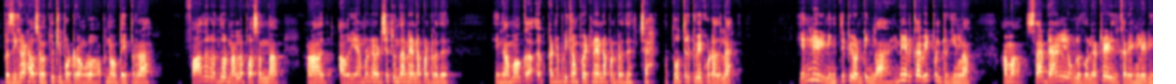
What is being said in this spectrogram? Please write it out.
இப்போ ஜிகாட் ஹவுஸ் என்னை தூக்கி போட்டுருவாங்களோ அப்படின்னு நம்ம பயப்படுறா. ஃபாதர் வந்து ஒரு நல்ல பர்சன் தான். ஆனால் அவர் என் மணி நடிச்சிட்டு இருந்தாருன்னு என்ன பண்ணுறது எங்கள் அம்மாவை க கண்டுபிடிக்காம போயிட்டுனா என்ன பண்ணுறது ச்சே நான் தோத்துருக்கவே கூடாதுல்ல. லேடி நீங்கள் திருப்பி வந்துட்டீங்களா? இன்னும் எனக்காக வெயிட் பண்ணிருக்கீங்களா ஆமாம் சார் டேனியல் உங்களுக்கு ஒரு லெட்டர் எழுதியிருக்காரு யங் லேடி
